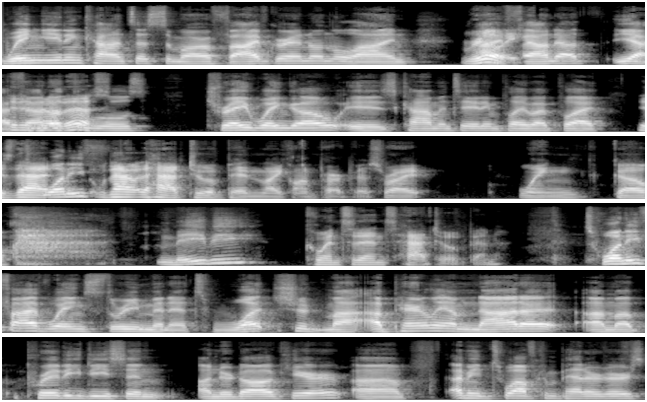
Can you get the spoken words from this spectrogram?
wing eating contest tomorrow. Five grand on the line. really? I found out. Yeah, Didn't I found out this. the rules. Trey Wingo is commentating play by play. Is that 20 that had to have been like on purpose, right? Wingo. Maybe coincidence had to have been. 25 wings, three minutes. What should my apparently I'm not a I'm a pretty decent underdog here. Um, I mean 12 competitors.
